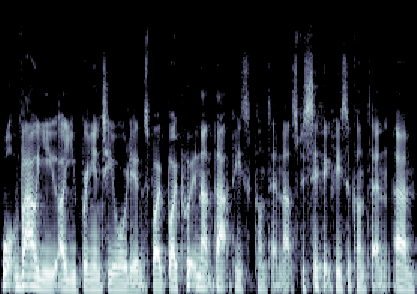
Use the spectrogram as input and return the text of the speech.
What value are you bringing to your audience by, by putting out that piece of content, that specific piece of content? Um,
